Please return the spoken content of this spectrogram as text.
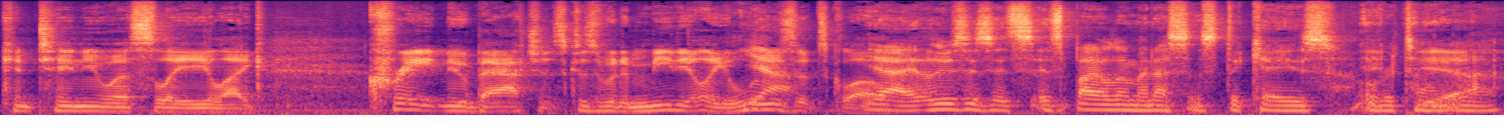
continuously like create new batches because it would immediately lose yeah. its glow. Yeah, it loses its its bioluminescence decays over time. Yeah.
